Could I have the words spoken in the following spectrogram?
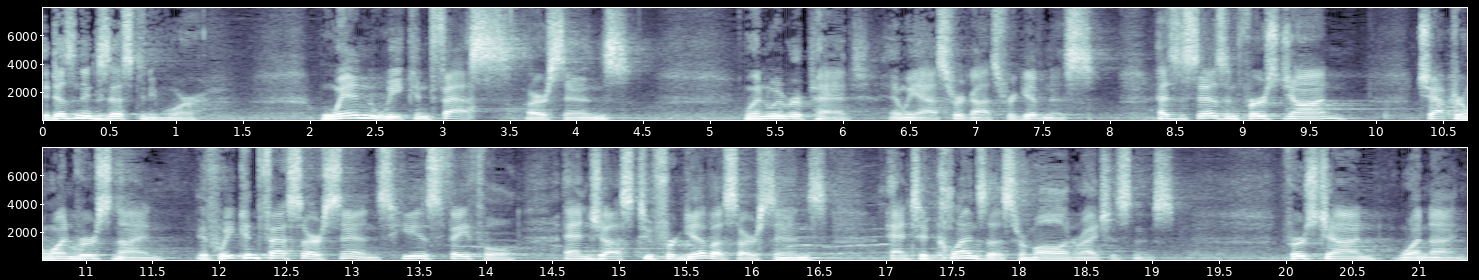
It doesn't exist anymore. When we confess our sins, when we repent and we ask for God's forgiveness. As it says in 1 John chapter 1 verse 9, if we confess our sins, he is faithful and just to forgive us our sins and to cleanse us from all unrighteousness. 1 John 1 9.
